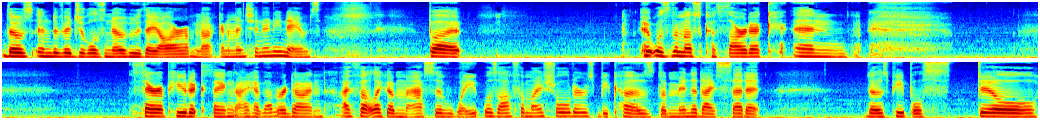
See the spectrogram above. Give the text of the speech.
those individuals know who they are. I'm not going to mention any names. But it was the most cathartic and therapeutic thing I have ever done. I felt like a massive weight was off of my shoulders because the minute I said it, those people still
